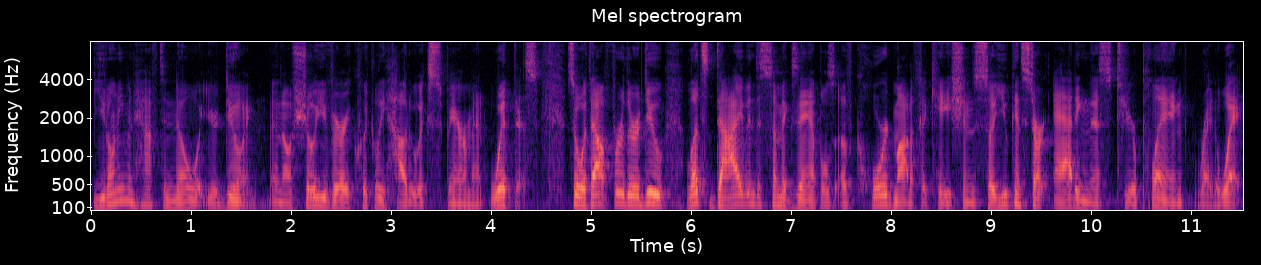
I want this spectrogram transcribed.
you don't even have to know what you're doing. And I'll show you very quickly how to experiment with this. So without further ado, let's dive into some examples of chord modifications so you can start adding this to your playing right away.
